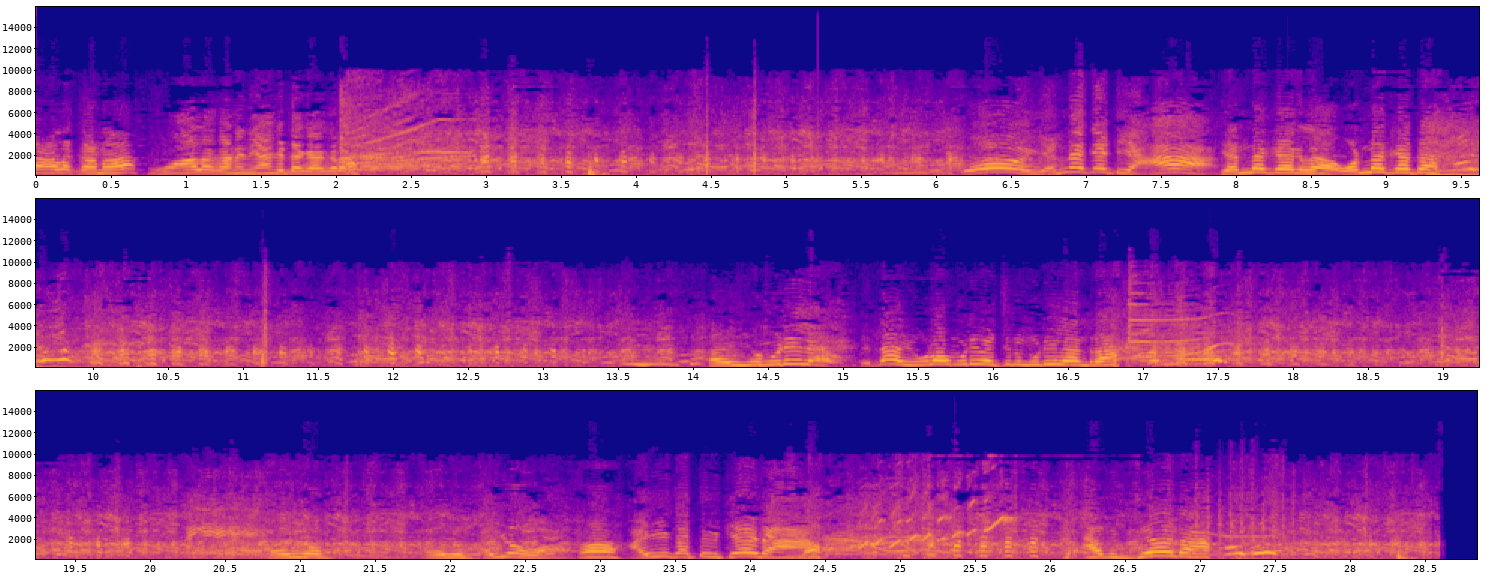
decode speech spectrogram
ஆள ஆள உன் ஆளை காண என்கிட்ட கேக்குறான் ஓ என்ன கேட்டியா? என்ன கேக்கல? ஒன்ன கேட்ட. ஐயோ. முடியல. என்ன இவ்வளவு முடி வச்சுன்னு முடியலன்றா? ஐயோ. ஐயோ. ஐயோவா? ஆ. ஐயோ கத்துது கேடா. அது ஜேடா.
